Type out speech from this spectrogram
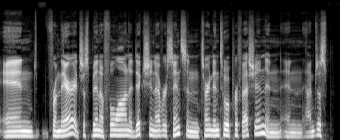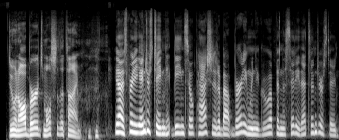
And from there, it's just been a full on addiction ever since and turned into a profession. And, and I'm just doing all birds most of the time. Yeah, it's pretty interesting being so passionate about birding when you grew up in the city. That's interesting.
